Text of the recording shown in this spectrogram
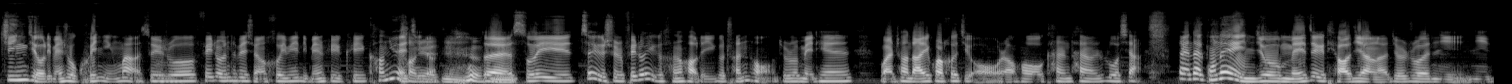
金酒里面是有奎宁嘛，所以说非洲人特别喜欢喝，因为里面可以可以抗疟疾的。对，嗯所以这个是非洲一个很好的一个传统，就是说每天晚上大家一块儿喝酒，然后看着太阳落下。但是在国内你就没这个条件了，就是说你你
